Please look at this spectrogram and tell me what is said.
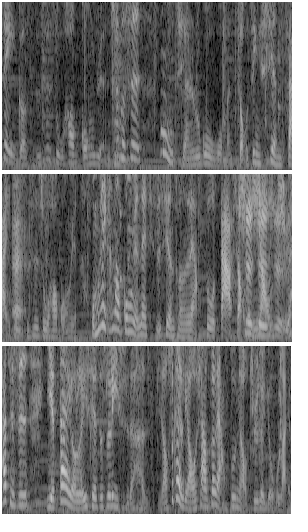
这个十四十五号公园，是不是目前如果我们走进现在的十四十五号公园，欸、我们可以看到公园内其实现存了两座大小的鸟居，它其实也带有了一些就是历史的痕迹。老师可以聊一下这两座鸟居的由来吗？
